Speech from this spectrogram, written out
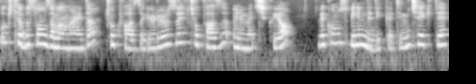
Bu kitabı son zamanlarda çok fazla görüyoruz ve çok fazla önüme çıkıyor. Ve konusu benim de dikkatimi çekti.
